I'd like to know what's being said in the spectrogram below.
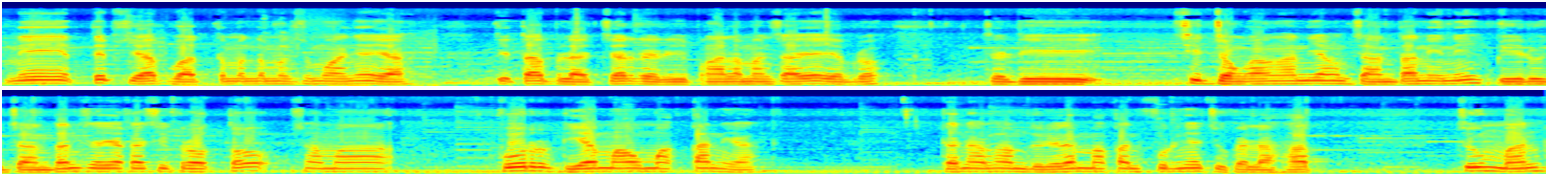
ini tips ya buat teman-teman semuanya ya. Kita belajar dari pengalaman saya ya bro. Jadi si jongkangan yang jantan ini biru jantan saya kasih kroto sama fur. Dia mau makan ya. Dan alhamdulillah makan furnya juga lahap. Cuman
